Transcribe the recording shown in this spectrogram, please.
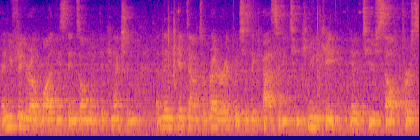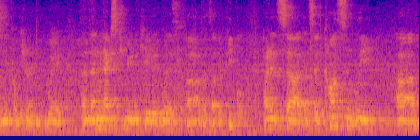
then you figure out why these things all make the connection, and then you get down to rhetoric, which is the capacity to communicate it to yourself first in a coherent way, and then next communicate it with, uh, with other people. And it's, uh, it's a constantly uh,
